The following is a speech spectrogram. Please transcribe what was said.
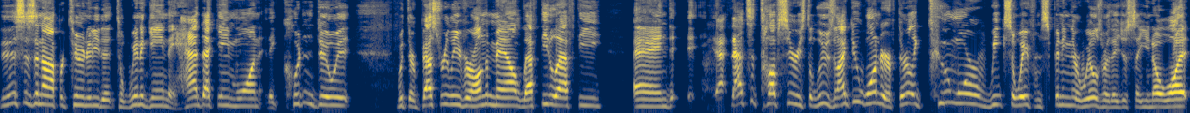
this is an opportunity to, to win a game. They had that game won. They couldn't do it with their best reliever on the mound, lefty lefty. And that's a tough series to lose. And I do wonder if they're like two more weeks away from spinning their wheels where they just say, you know what?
